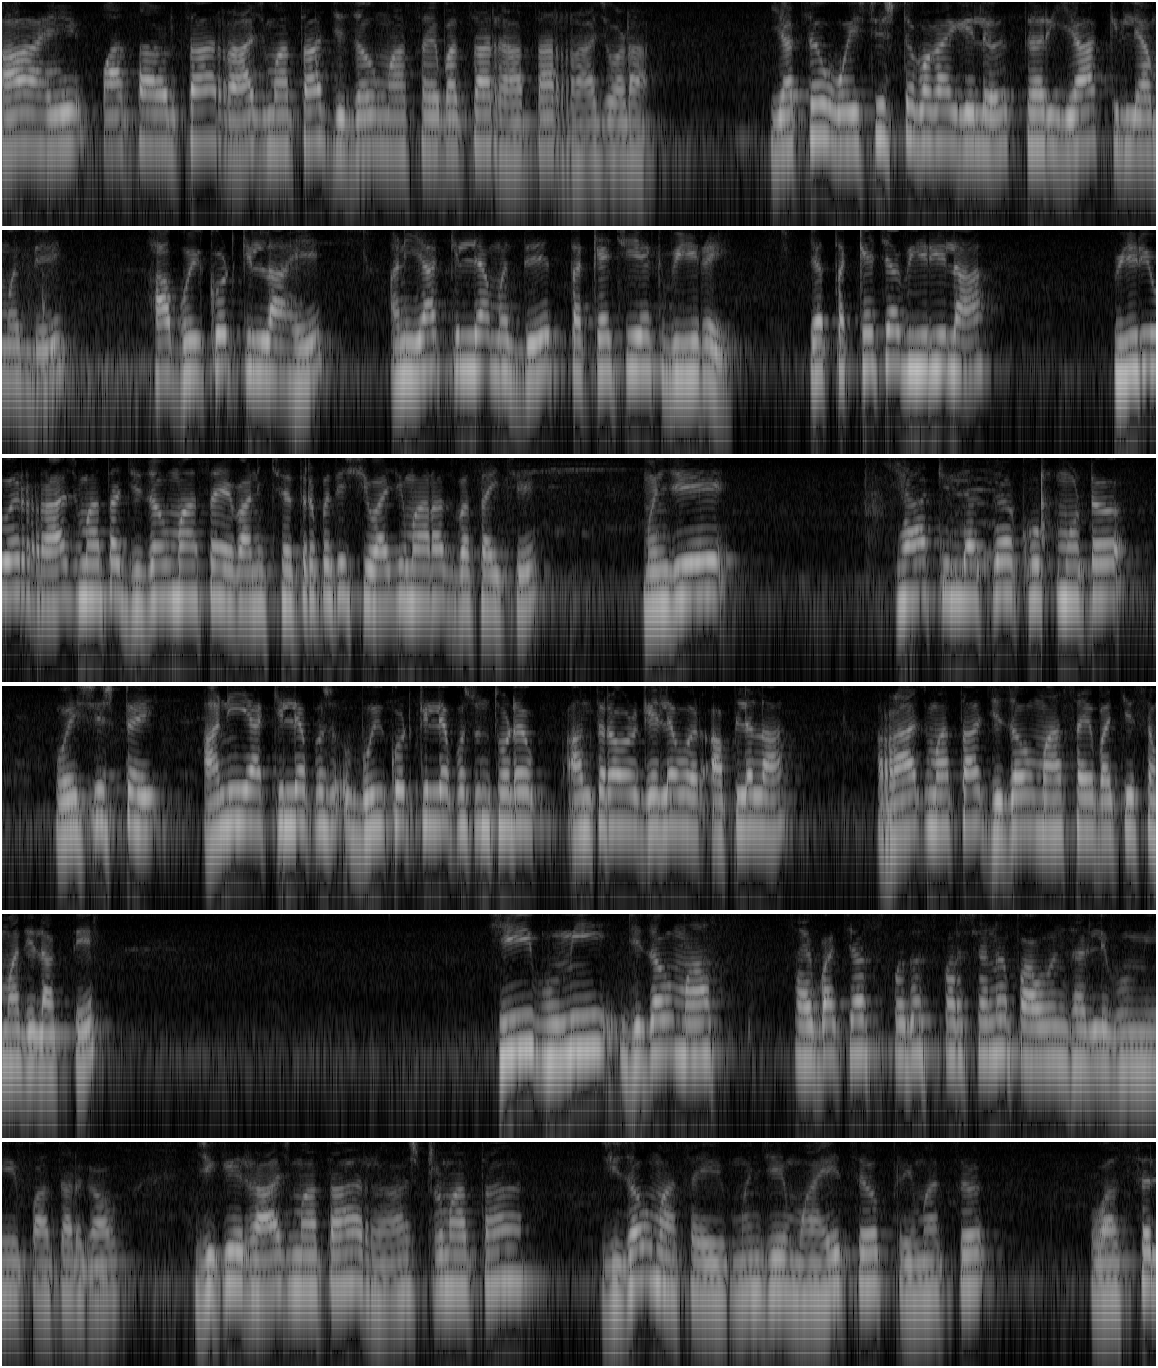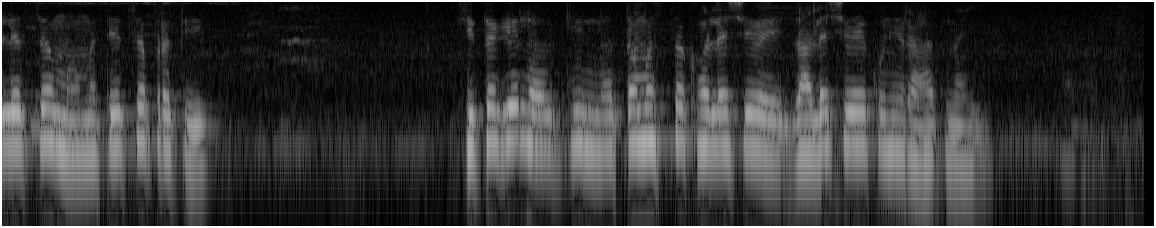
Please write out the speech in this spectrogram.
हा आहे पाचाडचा राजमाता जिजाऊ मासाहेबाचा राहता राजवाडा. याचं वैशिष्ट्य बघायला गेलं तर या किल्ल्यामध्ये हा भुईकोट किल्ला आहे आणि या किल्ल्यामध्ये तक्याची एक विहीर आहे. या तक्याच्या विहिरीला विहिरीवर राजमाता जिजाऊ मासाहेब आणि छत्रपती शिवाजी महाराज बसायचे. म्हणजे ह्या किल्ल्याचं खूप मोठं वैशिष्ट्य आहे. आणि या किल्ल्यापासून भुईकोट किल्ल्यापासून थोड्या अंतरावर गेल्यावर आपल्याला राजमाता जिजाऊ महासाहेबाची समाधी लागते. ही भूमी जिजाऊ महासाहेबाच्या पदस्पर्शानं पावन झालेली भूमी आहे पाचाड गाव जी की राजमाता राष्ट्रमाता जिजाऊ मासाहेब म्हणजे मायेचं प्रेमाचं वात्सल्याचं ममतेचं प्रतीक. तिथं गेलं की नतमस्तक होल्याशिवाय झाल्याशिवाय कोणी राहत नाही.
